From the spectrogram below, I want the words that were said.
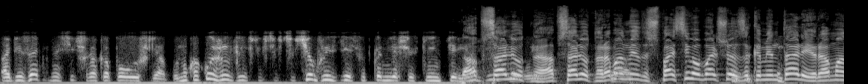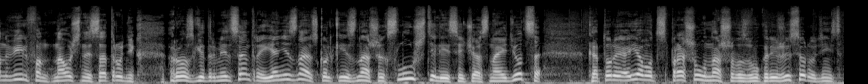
обязательно носить широкополую шляпу. Ну какой же, в чем же здесь вот коммерческий интерес? Абсолютно, абсолютно. Роман да. Мендович, спасибо большое за комментарий. Роман Вильфанд, научный сотрудник Росгидромедцентра. Я не знаю, сколько из наших слушателей сейчас найдется, которые... А я вот спрошу у нашего звукорежиссера, Денис,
